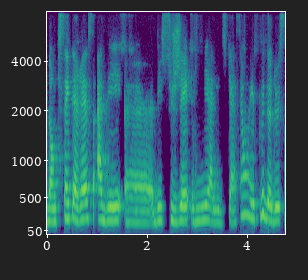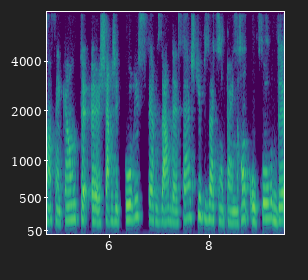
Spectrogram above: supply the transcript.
donc qui s'intéressent à des, euh, des, sujets liés à l'éducation et plus de 250 euh, chargés de cours et superviseurs de stage qui vous accompagneront au cours de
